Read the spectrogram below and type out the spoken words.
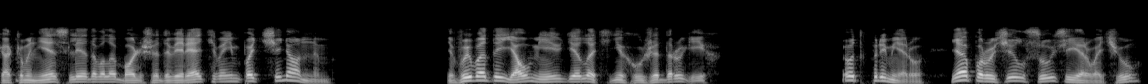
как мне следовало больше доверять моим подчиненным. Выводы я умею делать не хуже других. Вот, к примеру, я поручил Суси и Рвачу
